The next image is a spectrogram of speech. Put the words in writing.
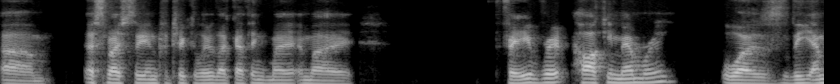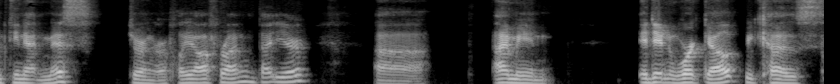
um, especially in particular. Like I think my my favorite hockey memory was the empty net miss during our playoff run that year. Uh, I mean, it didn't work out because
